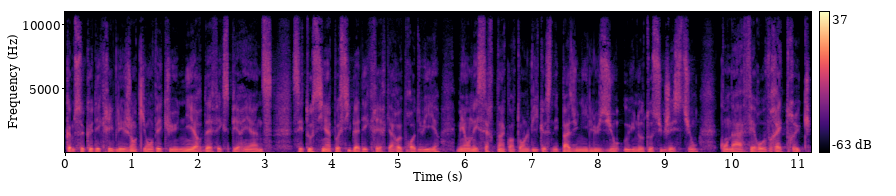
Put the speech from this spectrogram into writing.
comme ce que décrivent les gens qui ont vécu une near-death experience. C'est aussi impossible à décrire qu'à reproduire, mais on est certain quand on le vit que ce n'est pas une illusion ou une autosuggestion, qu'on a affaire au vrai truc,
